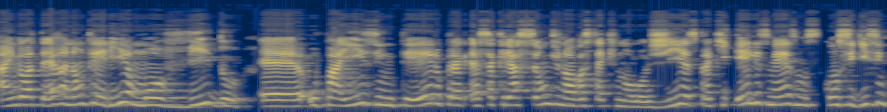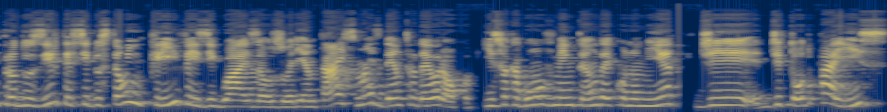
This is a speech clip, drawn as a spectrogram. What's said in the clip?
a Inglaterra não teria movido é, o país inteiro para essa criação de novas tecnologias, para que eles mesmos conseguissem produzir tecidos tão incríveis iguais aos orientais, mas dentro da Europa. Isso acabou movimentando a economia de, de todo o país.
